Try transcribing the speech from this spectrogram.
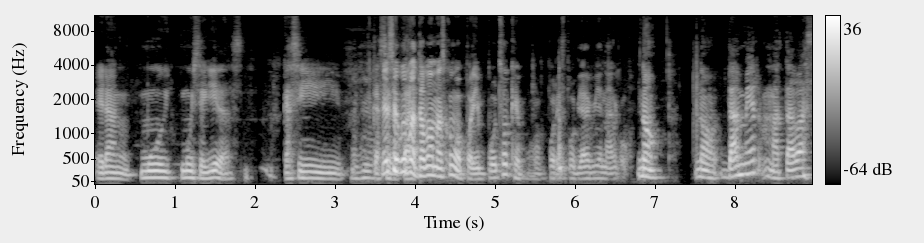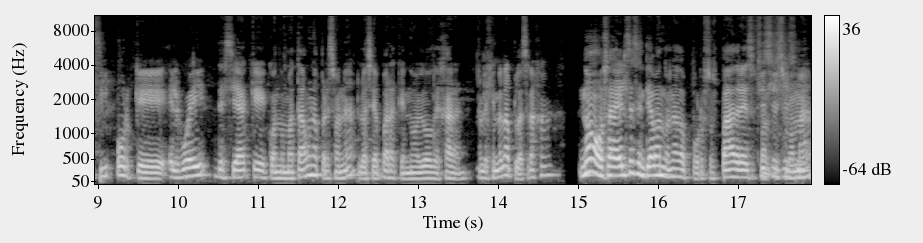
eran muy, muy seguidas. Casi. casi Ese güey mataba más como por impulso que por, por estudiar bien algo. No, no. Dahmer mataba así porque el güey decía que cuando mataba a una persona lo hacía para que no lo dejaran. ¿Le genera placer? No, o sea, él se sentía abandonado por sus padres, Sí, por sí, su sí, mamá.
